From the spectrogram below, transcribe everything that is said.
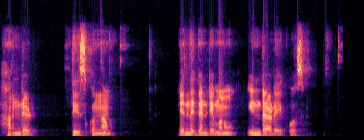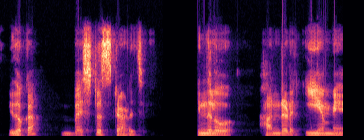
హండ్రెడ్ తీసుకుందాం. ఎందుకంటే మనం ఇంట్రాడే కోసం. ఇది ఒక బెస్ట్ స్ట్రాటజీ ఇందులో హండ్రెడ్ ఈఎంఏ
